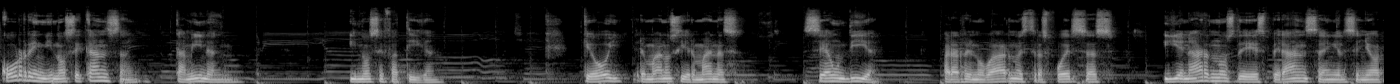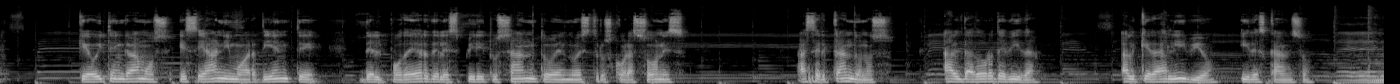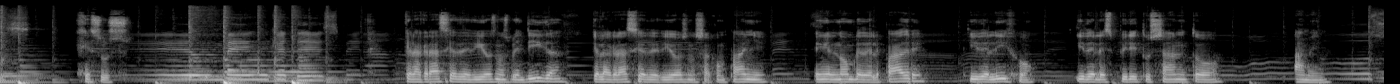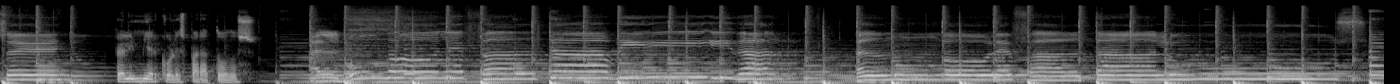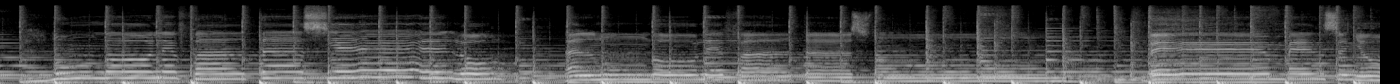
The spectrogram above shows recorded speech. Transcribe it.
corren y no se cansan, caminan y no se fatigan. Que hoy, hermanos y hermanas, sea un día para renovar nuestras fuerzas y llenarnos de esperanza en el Señor. Que hoy tengamos ese ánimo ardiente del poder del Espíritu Santo en nuestros corazones acercándonos al dador de vida, al que da alivio y descanso. Jesús. Que la gracia de Dios nos bendiga, que la gracia de Dios nos acompañe, en el nombre del Padre, y del Hijo, y del Espíritu Santo. Amén. Feliz miércoles para todos. Al mundo Ven, Señor,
